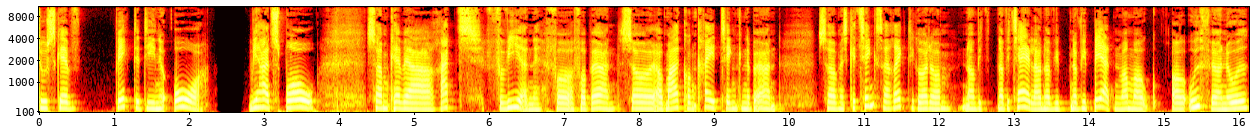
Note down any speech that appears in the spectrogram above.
du skal vægte dine ord. Vi har et sprog, som kan være ret forvirrende for, for børn, så, og meget konkret tænkende børn. Så man skal tænke sig rigtig godt om, når vi, når vi taler, og når vi, når vi beder dem om at, at udføre noget.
